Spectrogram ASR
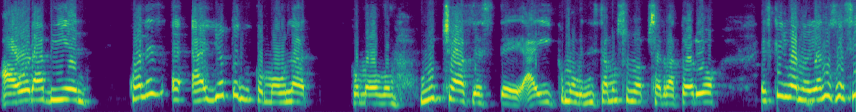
Ahora bien, ¿cuál es? Eh, ahí yo tengo como una como muchas, este, ahí como necesitamos un observatorio. Es que, bueno, ya no sé si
